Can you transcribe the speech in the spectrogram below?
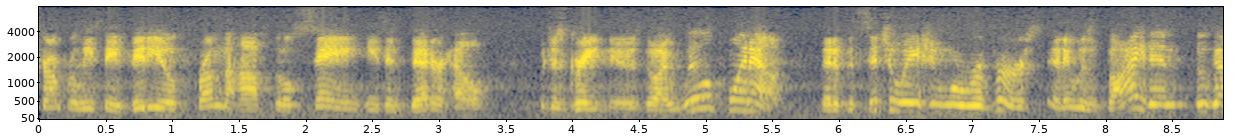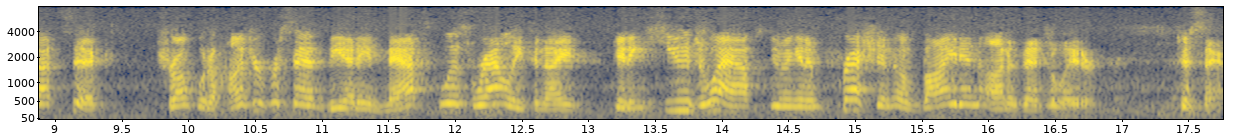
Trump released a video from the hospital saying he's in better health, which is great news. Though I will point out that if the situation were reversed and it was Biden who got sick, Trump would 100% be at a maskless rally tonight, getting huge laughs, doing an impression of Biden on a ventilator. Just saying.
